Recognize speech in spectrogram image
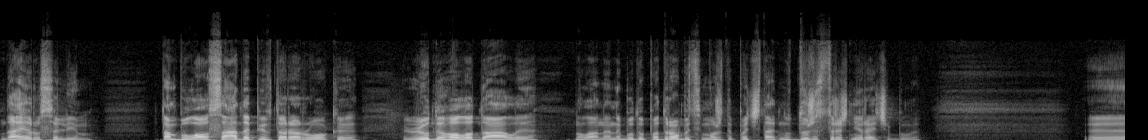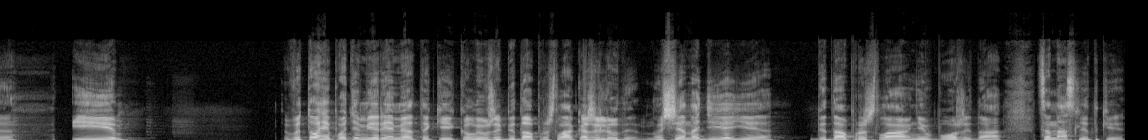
да, Єрусалім, там була осада півтора роки, люди голодали. Ну ладно, я не буду подробиці, можете почитати. Ну, дуже страшні речі були. Е, і в ітогі потім Єремія такий, коли вже біда прийшла, каже: люди, ну ще надія є. Біда прийшла, гнів Божий. Да? Це наслідки,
